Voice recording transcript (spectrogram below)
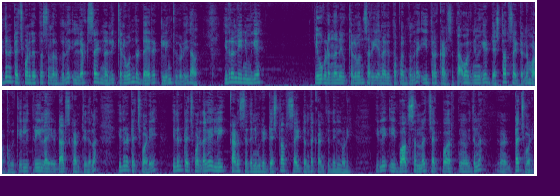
ಇದನ್ನು ಟಚ್ ಮಾಡಿದಂಥ ಸಂದರ್ಭದಲ್ಲಿ ಲೆಫ್ಟ್ ಸೈಡ್ನಲ್ಲಿ ಕೆಲವೊಂದು ಡೈರೆಕ್ಟ್ ಲಿಂಕ್ಗಳು ಇದ್ದಾವೆ ಇದರಲ್ಲಿ ನಿಮಗೆ ಇವುಗಳನ್ನು ನೀವು ಕೆಲವೊಂದು ಸಾರಿ ಏನಾಗುತ್ತಪ್ಪ ಅಂತಂದರೆ ಈ ಥರ ಕಾಣಿಸುತ್ತೆ. ಅವಾಗ ನಿಮಗೆ ಡೆಸ್ಕ್ಟಾಪ್ ಸೈಟನ್ನು ಮಾಡ್ಕೋಬೇಕು. ಇಲ್ಲಿ ತ್ರೀ ಲೈ ಡಾಟ್ಸ್ ಕಾಣ್ತಿದೆಯಲ್ಲ, ಇದನ್ನು ಟಚ್ ಮಾಡಿ. ಇದನ್ನು ಟಚ್ ಮಾಡಿದಾಗ ಇಲ್ಲಿ ಕಾಣಿಸ್ತಿದೆ ನಿಮಗೆ ಡೆಸ್ಕ್ಟಾಪ್ ಸೈಟ್ ಅಂತ ಕಾಣ್ತಿದೆ ಇಲ್ಲಿ ನೋಡಿ. ಇಲ್ಲಿ ಈ ಬಾಕ್ಸನ್ನು ಚೆಕ್ ಬಾರ್ ಇದನ್ನು ಟಚ್ ಮಾಡಿ.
